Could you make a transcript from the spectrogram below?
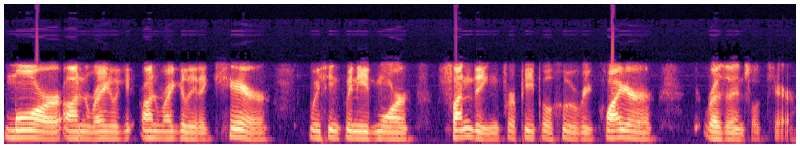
more unregu- unregulated care. We think we need more funding for people who require residential care.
